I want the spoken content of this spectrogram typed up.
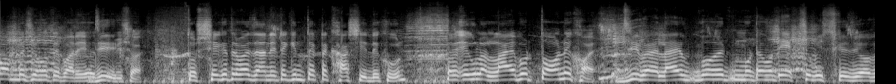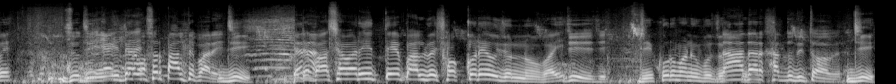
কম বেশি হতে পারে জি। বিষয়। তো সেক্ষেত্রে ভাই জান এটা কিন্তু একটা খাসি দেখুন। তবে এগুলো লাইভর তো অনেক হয়। জি ভাই লাইভ মোটামুটি একশো বিশ কেজি হবে। যদি এক এটা- বছর পালতে পারে। জি। এটা বাসা বাড়িতে পালবে শখ করে ওই জন্য ভাই। জি জি। জি কুরবানি উপযুক্ত। দানাদার খাদ্য দিতে হবে। জি।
